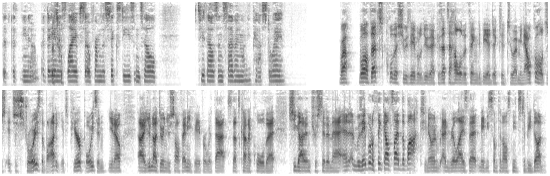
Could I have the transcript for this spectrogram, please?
but uh, you know, a day That's in his life. So from the 60s until 2007 when he passed away. Wow. Well, that's cool that she was able to do that because that's a hell of a thing to be addicted to. I mean, alcohol just it destroys the body. It's pure poison. You know, uh, you're not doing yourself any favor with that. So that's kind of cool that she got interested in that and, and was able to think outside the box. You know, and, and realize that maybe something else needs to be done.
